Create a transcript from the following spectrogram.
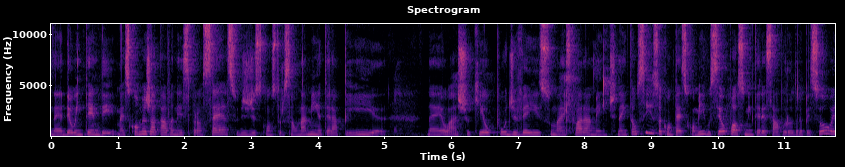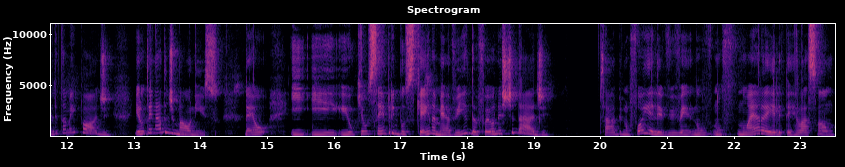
né, de eu entender. Mas como eu já estava nesse processo de desconstrução na minha terapia, né? Eu acho que eu pude ver isso mais claramente, né? Então, se isso acontece comigo, se eu posso me interessar por outra pessoa, ele também pode. E não tem nada de mal nisso, né? Eu, e, e, e o que eu sempre busquei na minha vida foi honestidade, sabe? Não foi ele viver, não, não, não era ele ter relação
